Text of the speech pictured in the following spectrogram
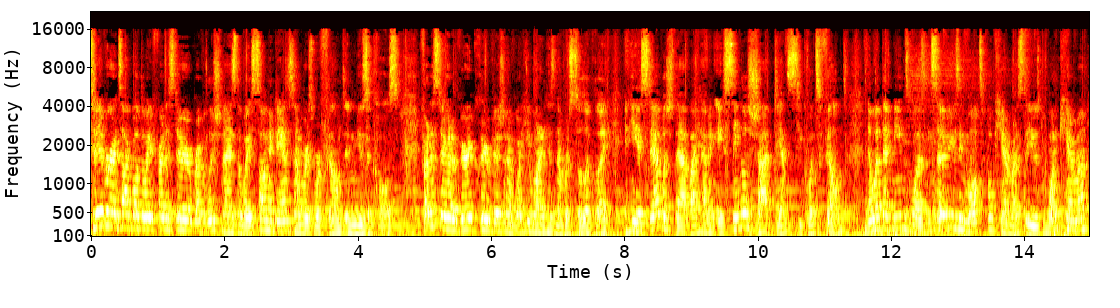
Today we're going to talk about the way Fred Astaire revolutionized the way song and dance numbers were filmed in musicals. Fred Astaire had a very clear vision of what he wanted his numbers to look like, and he established that by having a single shot dance sequence filmed. Now what that means was, instead of using multiple cameras, they used one camera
